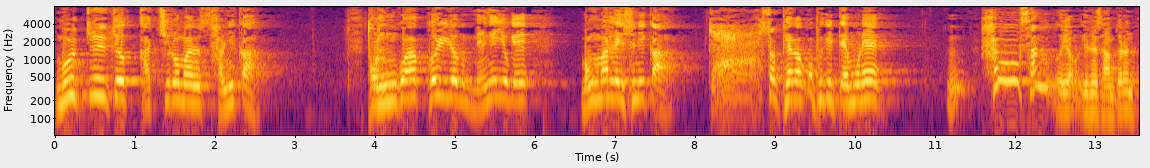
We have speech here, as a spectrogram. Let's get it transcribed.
물질적 가치로만 사니까 돈과 권력, 명예욕에 목말라 있으니까 계속 배가 고프기 때문에 항상 이런 사람들은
